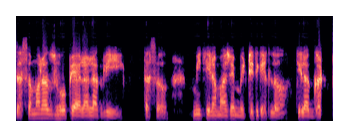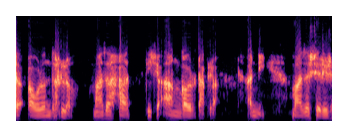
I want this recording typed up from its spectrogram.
जसं मला झोप यायला लागली तसं मी तिला माझ्या मिठीत घेतलं तिला घट्ट आवळून धरलं माझा हात तिच्या अंगावर टाकला आणि माझं शरीर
